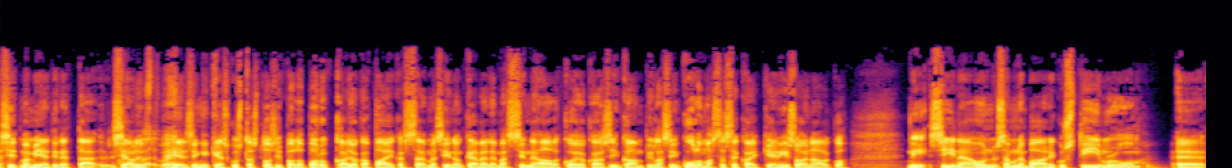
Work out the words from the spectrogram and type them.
sitten mä mietin, että siellä oli Helsingin keskustassa tosi paljon porukkaa joka paikassa ja mä siinä on kävelemässä sinne alkoon, joka on siinä kampilla siinä kulmassa se kaikkein isoin alko. Niin siinä on semmoinen baari kuin Steam Room. Eh,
